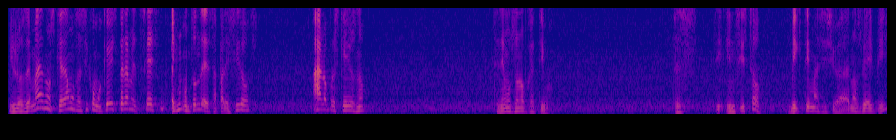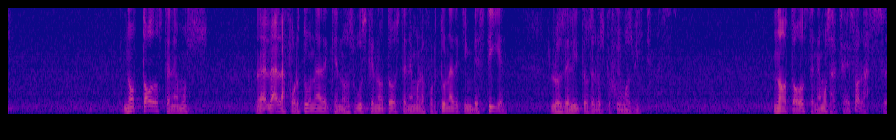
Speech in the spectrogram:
Y los demás nos quedamos así como que, oye, espérame, hay un montón de desaparecidos. Ah, no, pero es que ellos no. Teníamos un objetivo. Entonces, insisto, víctimas y ciudadanos VIP, no todos tenemos la, fortuna de que nos busquen, no todos tenemos la fortuna de que investiguen los delitos de los que fuimos víctimas. No todos tenemos acceso a las, eh,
